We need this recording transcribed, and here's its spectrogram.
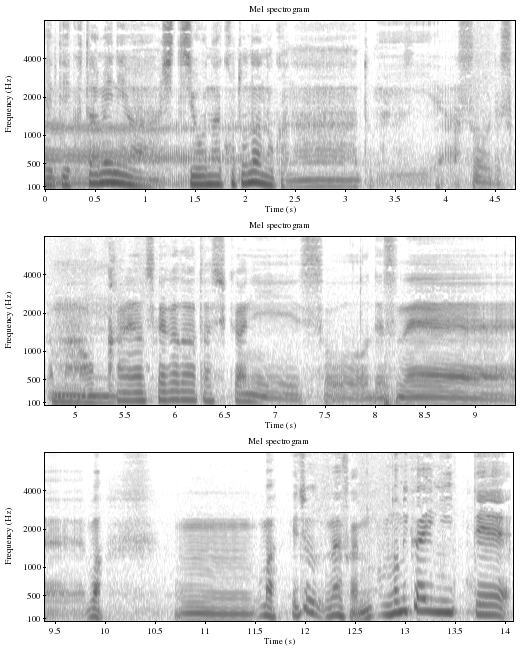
上げていくためには必要なことなのかなと思います。いやそうですか。まあお金の使い方は確かにそうですね。まあうんまあ一応なんですか飲み会に行って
